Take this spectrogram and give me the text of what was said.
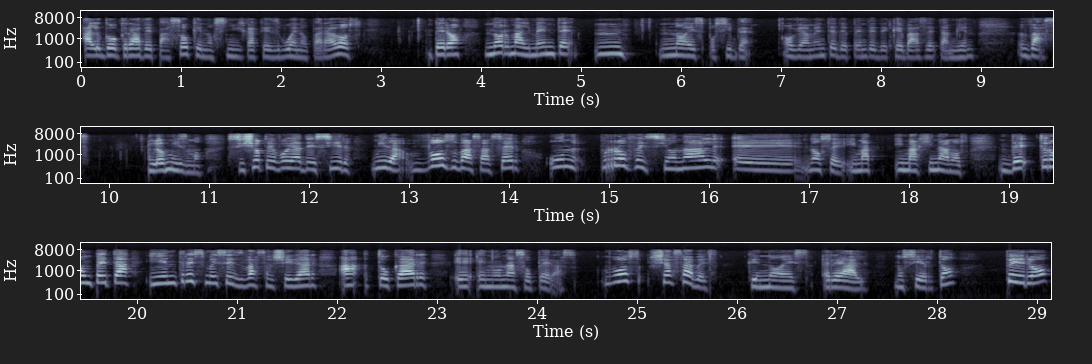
algo grave pasó que no significa que es bueno para vos. Pero normalmente mm, no es posible. Obviamente depende de qué base también vas. Lo mismo, si yo te voy a decir, mira, vos vas a ser un profesional, eh, no sé, imaginamos, de trompeta y en tres meses vas a llegar a tocar eh, en unas óperas. Vos ya sabes que no es real, ¿no es cierto? Pero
